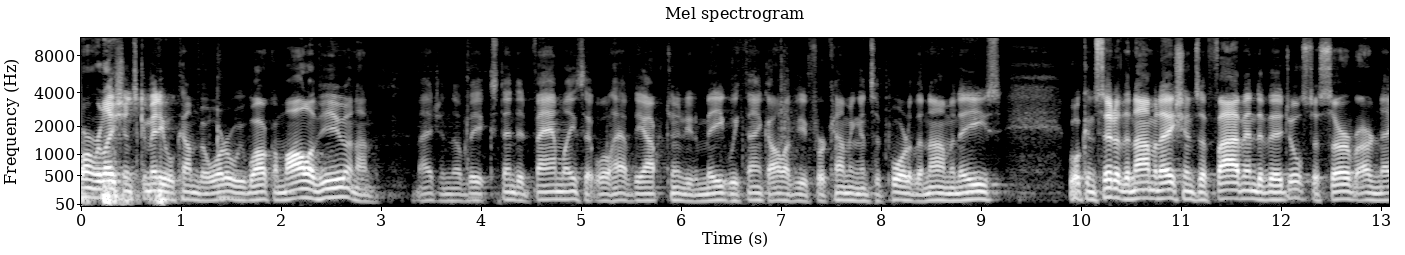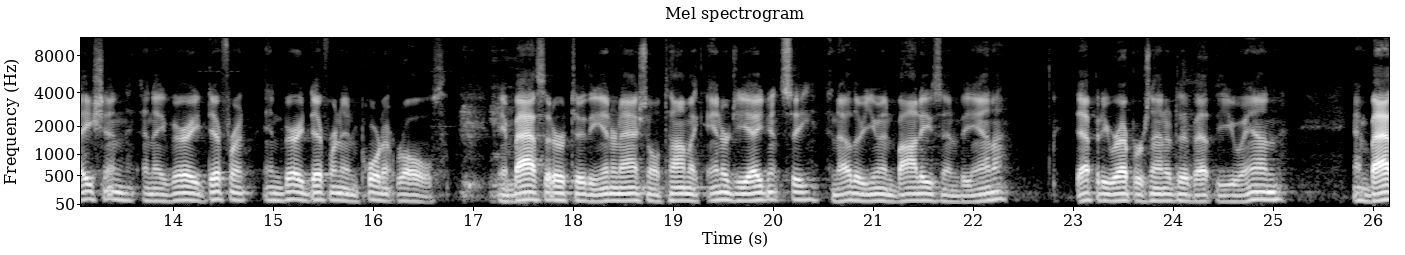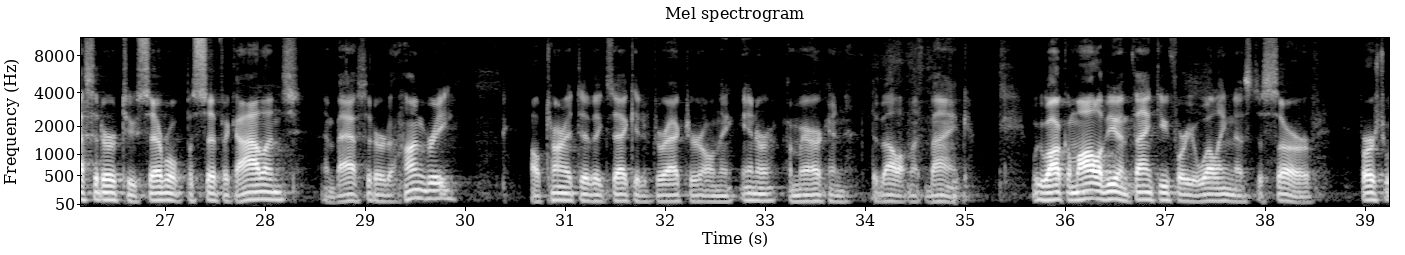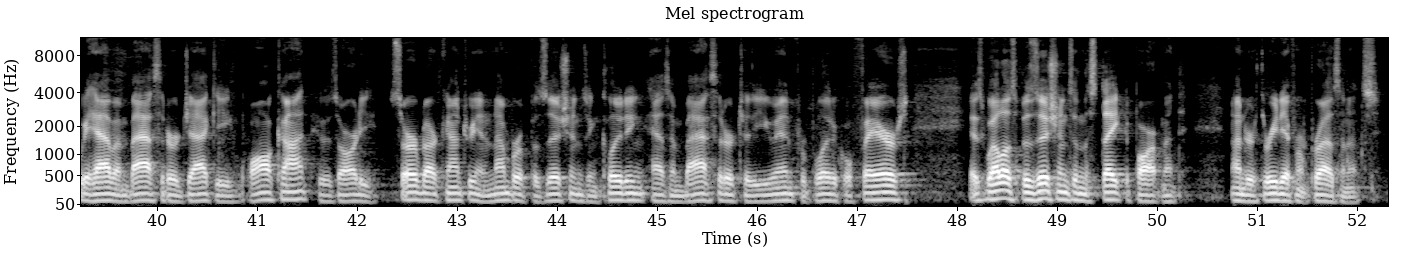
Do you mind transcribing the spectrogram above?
Foreign Relations Committee will come to order. We welcome all of you, and I imagine there'll be extended families that will have the opportunity to meet. We thank all of you for coming in support of the nominees. We'll consider the nominations of five individuals to serve our nation in a very different in very different and important roles. The ambassador to the International Atomic Energy Agency and other UN bodies in Vienna, deputy representative at the UN, ambassador to several Pacific islands, ambassador to Hungary, alternative executive director on the Inter American Development Bank. We welcome all of you and thank you for your willingness to serve. First, we have Ambassador Jackie Wolcott, who has already served our country in a number of positions, including as Ambassador to the UN for Political Affairs, as well as positions in the State Department under three different presidents.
